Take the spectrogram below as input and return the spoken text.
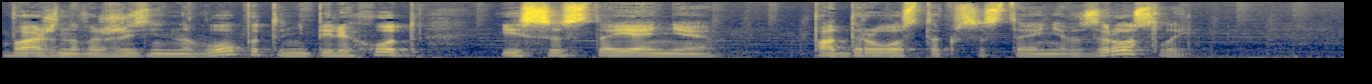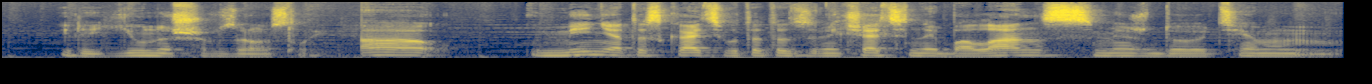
важного жизненного опыта, не переход из состояния подросток в состояние взрослый или юноша взрослый, а умение отыскать вот этот замечательный баланс между тем,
